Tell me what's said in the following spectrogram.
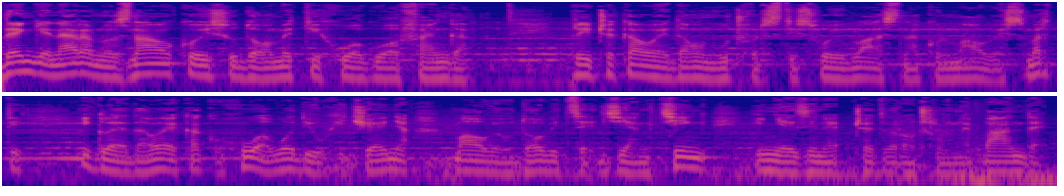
Deng je naravno znao koji su dometi Huo Guofenga. Pričekao je da on učvrsti svoju vlast nakon Maove smrti i gledao je kako Hua vodi uhićenja Maove udovice Jiangqing i njezine četveročlane bande.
